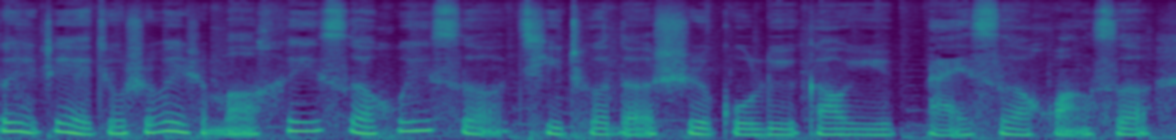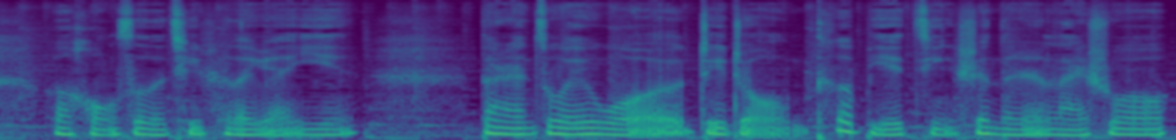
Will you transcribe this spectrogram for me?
所以这也就是为什么黑色、灰色汽车的事故率高于白色、黄色和红色的汽车的原因。当然，作为我这种特别谨慎的人来说，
